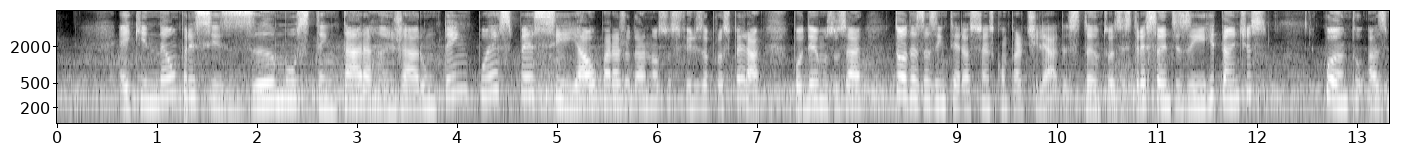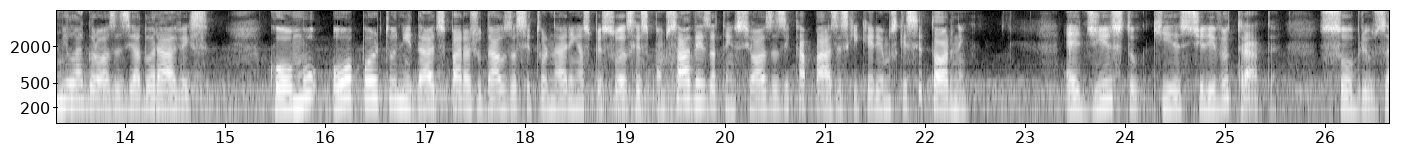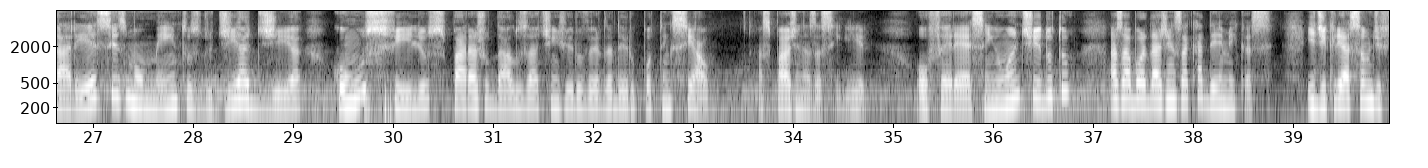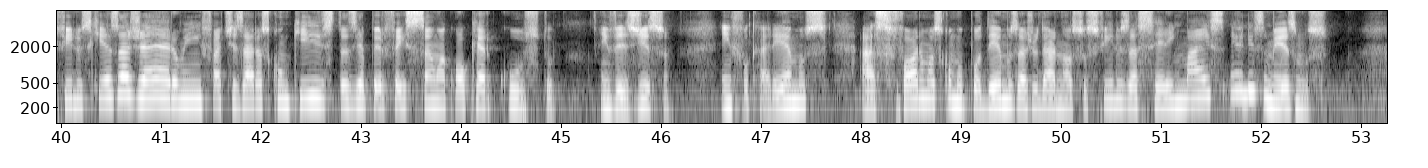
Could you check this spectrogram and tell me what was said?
é que não precisamos tentar arranjar um tempo especial para ajudar nossos filhos a prosperar. Podemos usar todas as interações compartilhadas, tanto as estressantes e irritantes, quanto as milagrosas e adoráveis, como oportunidades para ajudá-los a se tornarem as pessoas responsáveis, atenciosas e capazes que queremos que se tornem. É disto que este livro trata sobre usar esses momentos do dia a dia com os filhos para ajudá-los a atingir o verdadeiro potencial. As páginas a seguir oferecem um antídoto às abordagens acadêmicas e de criação de filhos que exageram em enfatizar as conquistas e a perfeição a qualquer custo. Em vez disso, enfocaremos as formas como podemos ajudar nossos filhos a serem mais eles mesmos,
